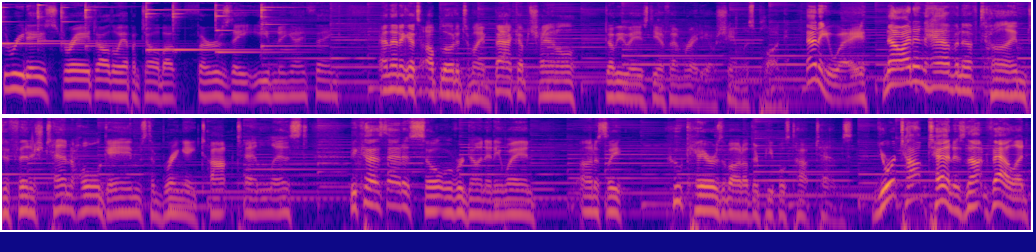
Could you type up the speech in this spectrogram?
three days straight, all the way up until about Thursday evening, I think. And then it gets uploaded to my backup channel, WASDFM Radio. Shameless plug. Anyway, now I didn't have enough time to finish 10 whole games to bring a top 10 list, because that is so overdone anyway, and honestly, who cares about other people's top 10s? Your top 10 is not valid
